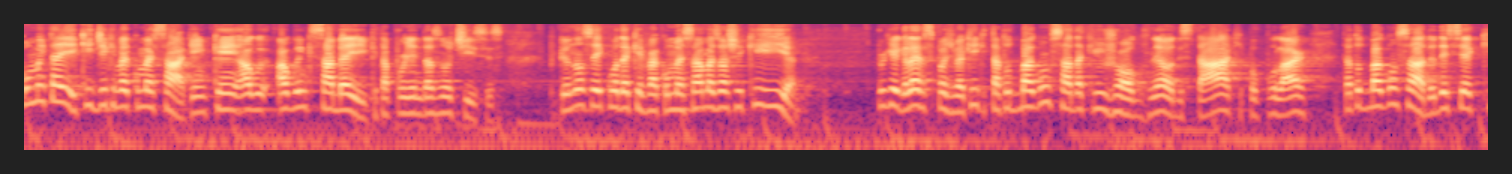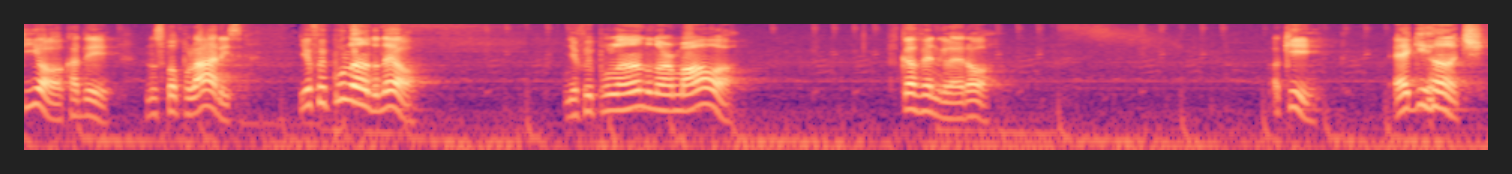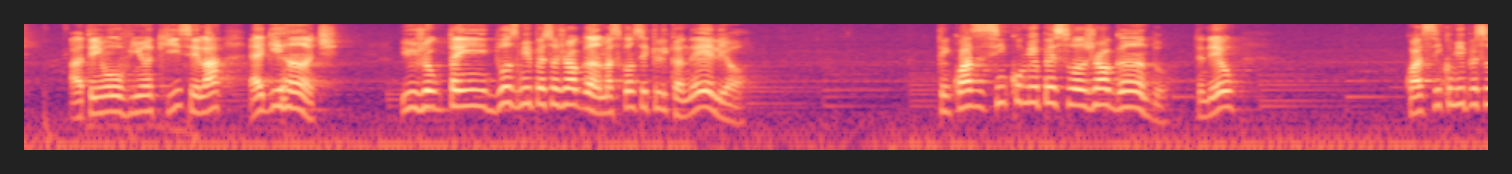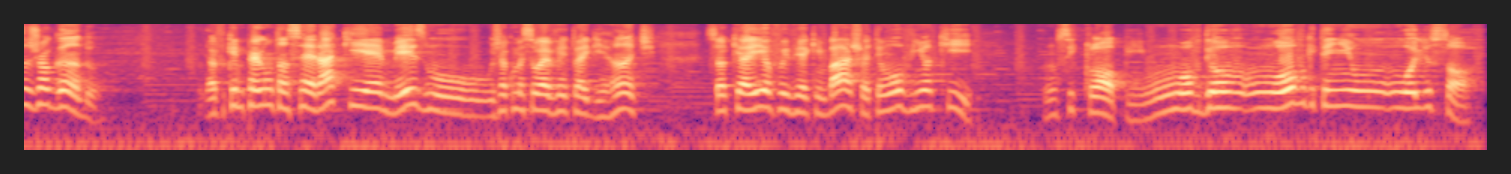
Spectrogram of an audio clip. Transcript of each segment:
Comenta aí, que dia que vai começar? Quem, quem, alguém que sabe aí, que tá por dentro das notícias. Porque eu não sei quando é que vai começar, mas eu achei que ia. Porque, galera, você pode ver aqui que tá tudo bagunçado aqui os jogos, né? O destaque, popular, tá tudo bagunçado. Eu desci aqui, ó, cadê? Nos populares. E eu fui pulando, né, ó. E eu fui pulando normal, ó. Fica vendo, galera, ó. Aqui. Egg Hunt. Aí tem um ovinho aqui, sei lá. Egg Hunt. E o jogo tem duas mil pessoas jogando. Mas quando você clica nele, ó. Tem quase 5 mil pessoas jogando. Entendeu? Quase 5 mil pessoas jogando. Eu fiquei me perguntando, será que é mesmo... Já começou o evento Egg Hunt? Só que aí eu fui ver aqui embaixo, aí tem um ovinho aqui. Um ciclope. Um ovo, de ovo, um ovo que tem um, um olho só.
